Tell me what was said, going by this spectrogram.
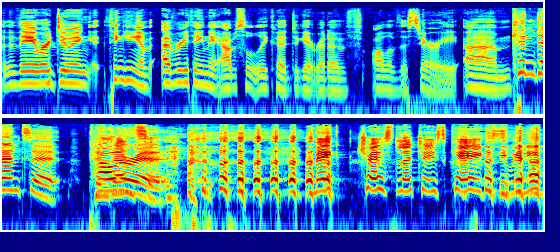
they were doing thinking of everything they absolutely could to get rid of all of this dairy. Um, Condense it. Powder Condense it. make tres leches cakes. We need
